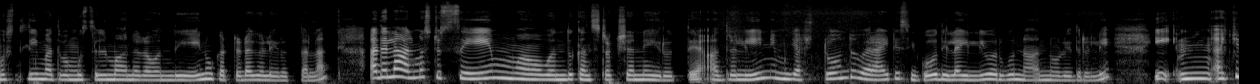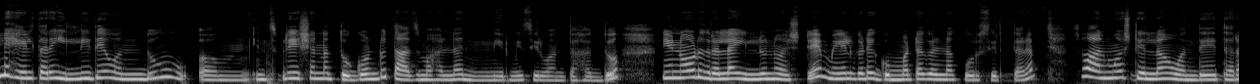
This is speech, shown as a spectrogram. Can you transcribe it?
ಮುಸ್ಲಿಂ ಅಥವಾ ಮುಸಲ್ಮಾನರ ಒಂದು ಏನು ಕಟ್ಟಡಗಳಿರುತ್ತಲ್ಲ, ಅದೆಲ್ಲ ಆಲ್ಮೋಸ್ಟ್ ಸೇಮ್ ಒಂದು ಕನ್ಸ್ಟ್ರಕ್ಷನ್ನೇ ಇರುತ್ತೆ. ಅದರಲ್ಲಿ ಏನು ನಿಮಗೆ ಅಷ್ಟೊಂದು ವೆರೈಟಿ ಸಿಗೋದಿಲ್ಲ ಇಲ್ಲಿವರೆಗೂ ನಾನು ನೋಡಿದ್ರಲ್ಲಿ. ಈ ಆ್ಯಕ್ಚುಲಿ ಹೇಳ್ತಾರೆ ಇಲ್ಲಿದೆ ಒಂದು ಇನ್ಸ್ಪಿರೇಷನ್ನ ತಗೊಂಡು ತಾಜ್ ಮಹಲ್ನ ನಿರ್ಮಿಸಿರುವಂತಹದ್ದು. ನೀವು ನೋಡಿದ್ರಲ್ಲ ಇಲ್ಲೂ ಅಷ್ಟೇ, ಮೇಲ್ಗಡೆ ಗುಮ್ಮಟಗಳನ್ನ ಕೂರಿಸಿರ್ತಾರೆ. ಸೊ ಆಲ್ಮೋಸ್ಟ್ ಎಲ್ಲ ಒಂದೇ ಥರ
